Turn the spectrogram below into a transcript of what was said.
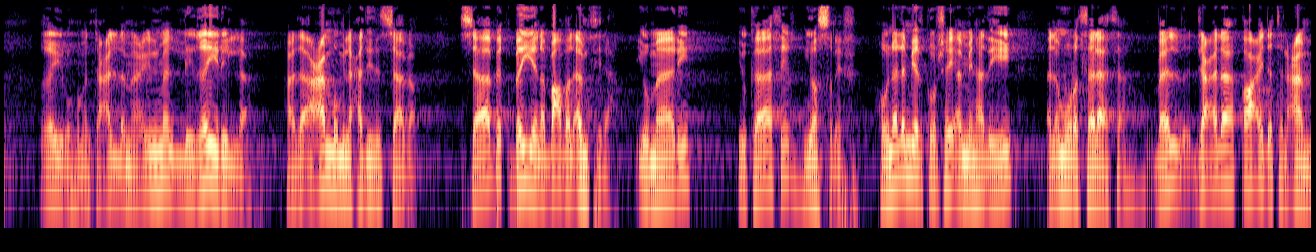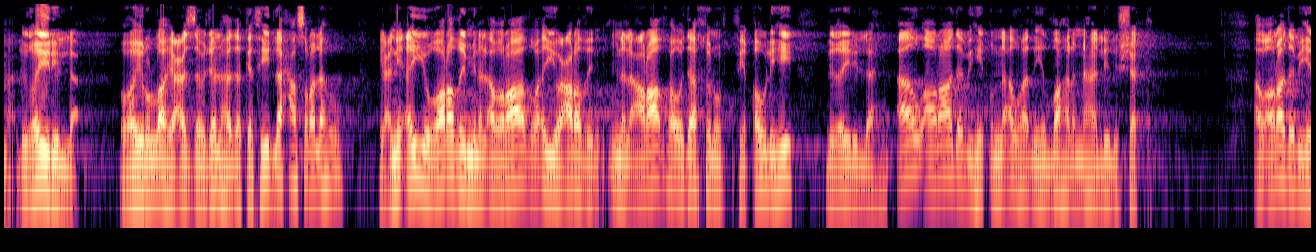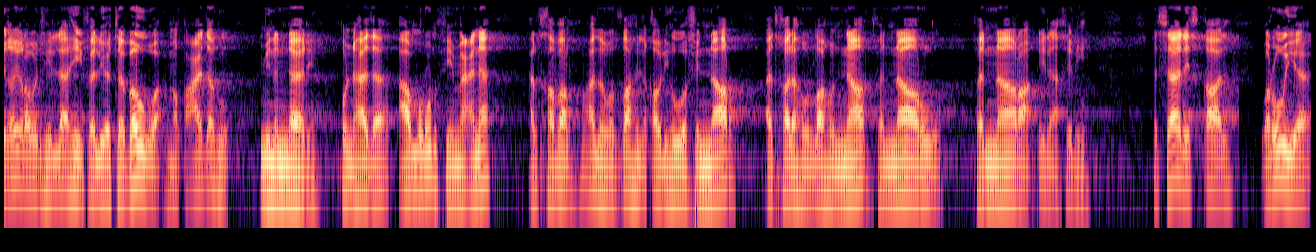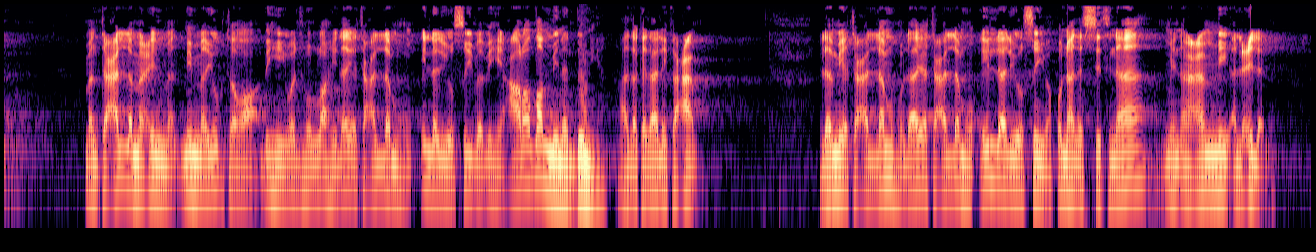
غيره من تعلم علما لغير الله. هذا أعم من الحديث السابق. سابق بين بعض الأمثلة. يماري يكاثر يصرف. هنا لم يذكر شيئا من هذه الأمور الثلاثة بل جعل قاعدة عامة لغير الله. وغير الله عز وجل هذا كثير لا حصر له. يعني أي غرض من الأغراض وأي عرض من الأعراض فهو داخل في قوله لغير الله. أو أراد به قلنا أو هذه الظاهر أنها للشك. أو أراد به غير وجه الله فليتبوأ مقعده. من النار. قلنا هذا أمر في معنى الخبر. وهذا هو الظاهر لقوله هو في النار. أدخله الله النار فالنار فالنار إلى آخره. الثالث قال وروي من تعلم علما مما يبتغى به وجه الله لا يتعلمه إلا ليصيب به عرضا من الدنيا. هذا كذلك عام. لم يتعلمه لا يتعلمه إلا ليصيب. قلنا هذا استثناء من أعم العلل.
